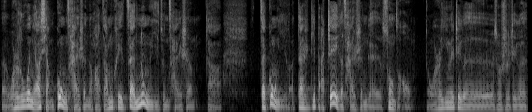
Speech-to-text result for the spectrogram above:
呃，我说如果你要想供财神的话，咱们可以再弄一尊财神啊。再供一个，但是得把这个财神给送走。我说，因为这个就是这个，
